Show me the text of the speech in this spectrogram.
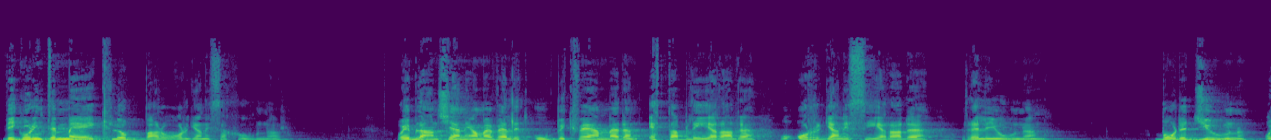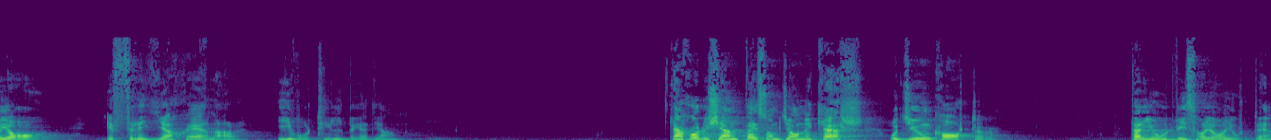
Vi går inte med i klubbar och organisationer. Och ibland känner jag mig väldigt obekväm med den etablerade och organiserade religionen. Både Dune och jag är fria själar i vår tillbedjan. Kanske har du känt dig som Johnny Cash och June Carter. Periodvis har jag gjort det.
